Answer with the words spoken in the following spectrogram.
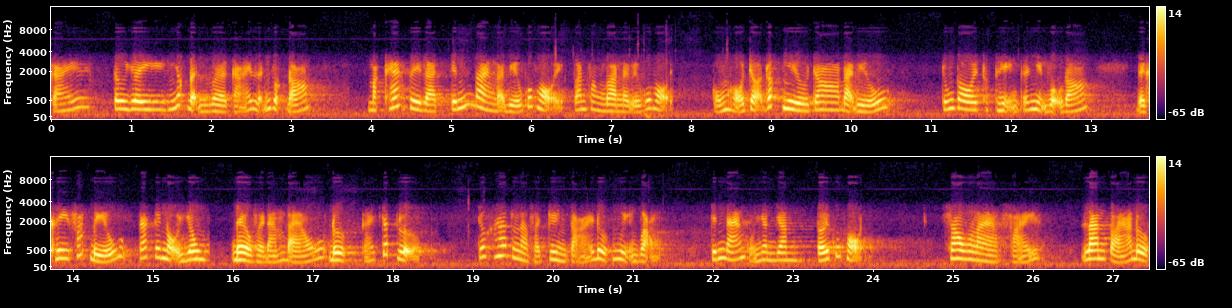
cái tư duy nhất định về cái lĩnh vực đó. Mặt khác thì là chính đoàn đại biểu Quốc hội, văn phòng đoàn đại biểu Quốc hội cũng hỗ trợ rất nhiều cho đại biểu chúng tôi thực hiện cái nhiệm vụ đó. Để khi phát biểu, các cái nội dung đều phải đảm bảo được cái chất lượng. Trước hết là phải truyền tải được nguyện vọng chính đáng của nhân dân tới quốc hội. Sau là phải lan tỏa được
